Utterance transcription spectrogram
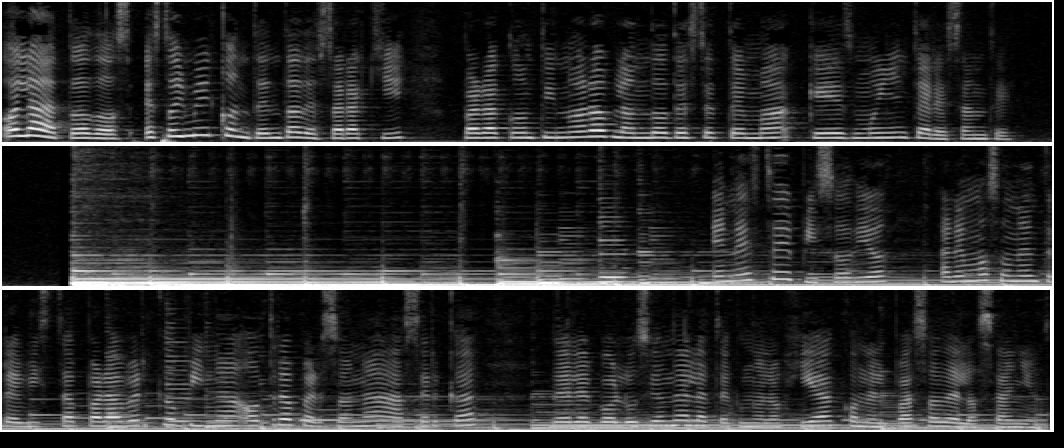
Hola a todos, estoy muy contenta de estar aquí para continuar hablando de este tema que es muy interesante. En este episodio haremos una entrevista para ver qué opina otra persona acerca de la evolución de la tecnología con el paso de los años.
